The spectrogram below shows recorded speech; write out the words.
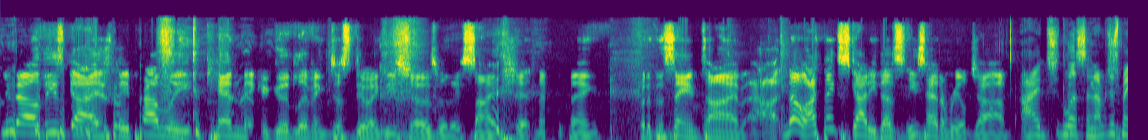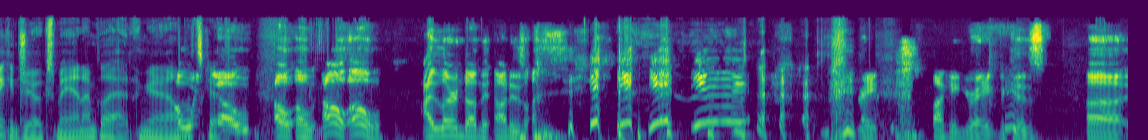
you know these guys. They probably can make a good living just doing these shows where they sign shit and everything. But at the same time, uh, no, I think Scotty does. He's had a real job. I listen. I'm just making jokes, man. I'm glad. You know, Oh, oh, oh, oh, oh! I learned on the on his great, fucking great because uh,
